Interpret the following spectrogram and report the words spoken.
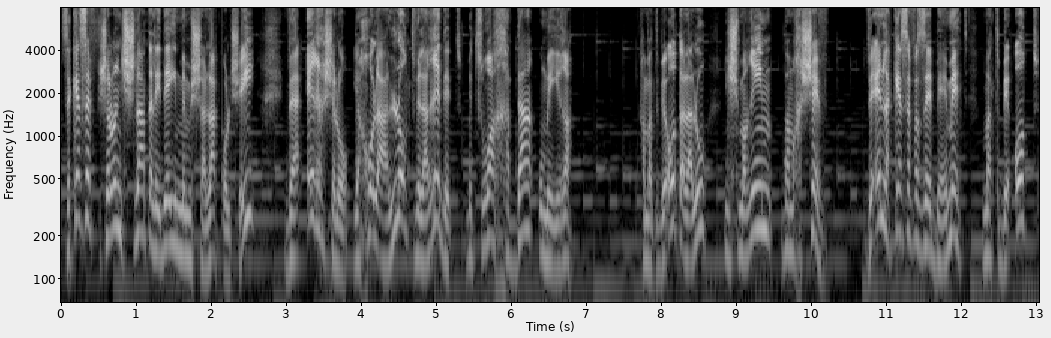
זה כסף שלא נשלט על ידי ממשלה כלשהי, והערך שלו יכול לעלות ולרדת בצורה חדה ומהירה. המטבעות הללו נשמרים במחשב, ואין לכסף הזה באמת מטבעות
